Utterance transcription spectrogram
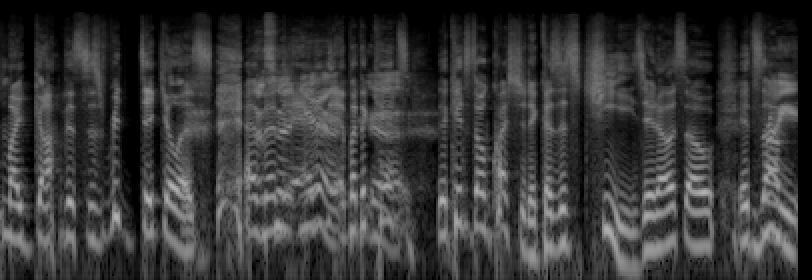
my god, this is ridiculous!" And then, So, and then- but the yeah. kids, the kids don't question it because it's cheese, you know. So it's um,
